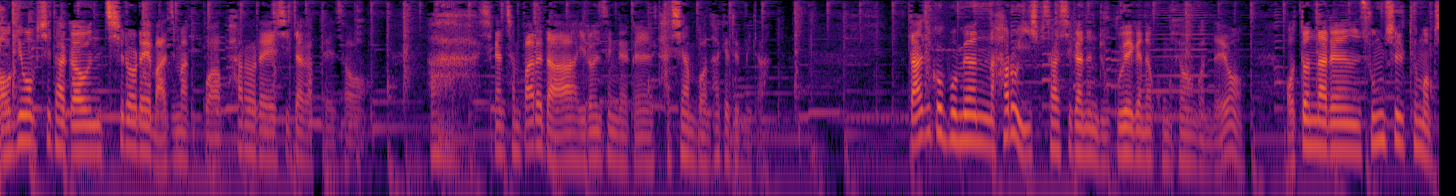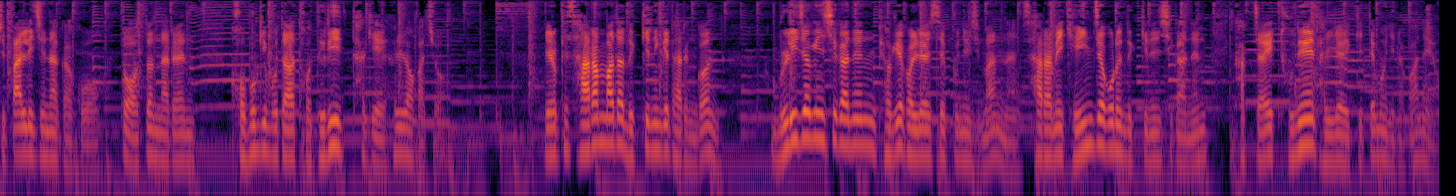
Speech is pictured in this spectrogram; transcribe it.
어김없이 다가온 7월의 마지막과 8월의 시작 앞에서 아, 시간 참 빠르다 이런 생각을 다시 한번 하게 됩니다. 따지고 보면 하루 24시간은 누구에게나 공평한 건데요. 어떤 날은 숨 쉴 틈 없이 빨리 지나가고 또 어떤 날은 거북이보다 더 느릿하게 흘러가죠. 이렇게 사람마다 느끼는 게 다른 건 물리적인 시간은 벽에 걸려 있을 뿐이지만 사람이 개인적으로 느끼는 시간은 각자의 두뇌에 달려 있기 때문이라고 하네요.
